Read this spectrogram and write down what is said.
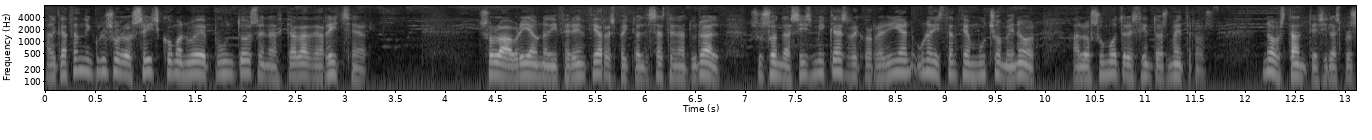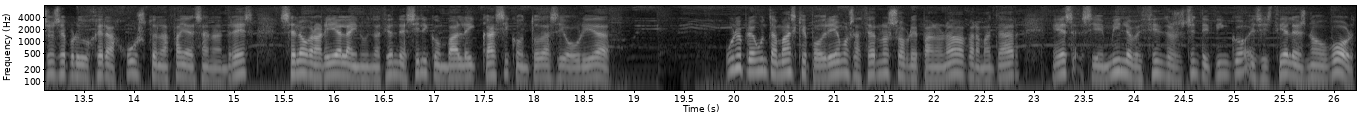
alcanzando incluso los 6,9 puntos en la escala de Richter. Solo habría una diferencia respecto al desastre natural. Sus ondas sísmicas recorrerían una distancia mucho menor, a lo sumo 300 metros. No obstante, si la explosión se produjera justo en la falla de San Andrés, se lograría la inundación de Silicon Valley casi con toda seguridad. Una pregunta más que podríamos hacernos sobre Panorama para Matar es si en 1985 existía el snowboard,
